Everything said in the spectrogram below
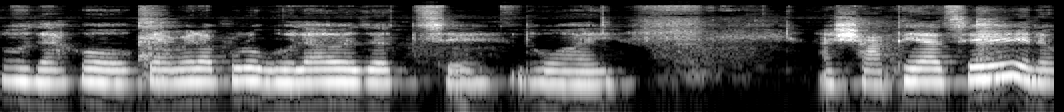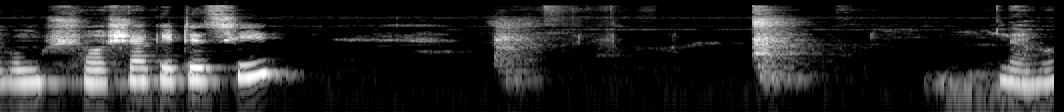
ও দেখো ক্যামেরা পুরো ঘোলা হয়ে যাচ্ছে ধোঁয়ায়। আর সাথে আছে এরকম শসা কেটেছি। দেখো।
